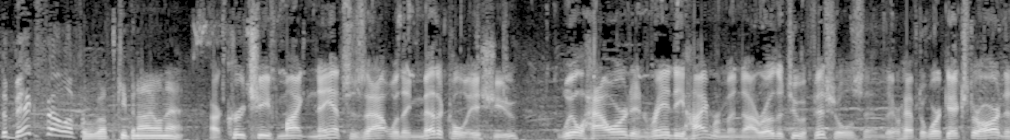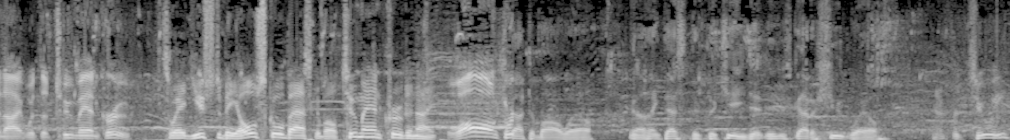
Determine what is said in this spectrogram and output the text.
the big fella from We'll have to keep an eye on that. Our crew chief Mike Nance is out with a medical issue. Will Howard and Randy Heimerman, our other two officials, and they'll have to work extra hard tonight with the two-man crew. That's the way it used to be. Old school basketball. Two man crew tonight. Long three. Got the ball well. You know, I think that's the, the key. You just got to shoot well. And for Tui.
